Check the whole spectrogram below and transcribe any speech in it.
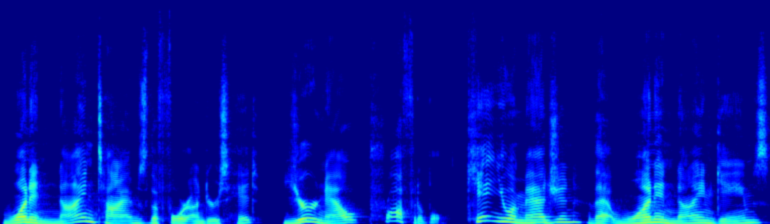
one in nine times the four unders hit, you're now profitable. Can't you imagine that one in nine games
